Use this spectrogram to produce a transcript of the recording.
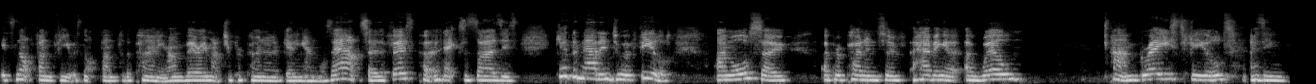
it's not fun for you it's not fun for the pony i'm very much a proponent of getting animals out so the first exercise is get them out into a field i'm also a proponent of having a, a well um, grazed field as in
